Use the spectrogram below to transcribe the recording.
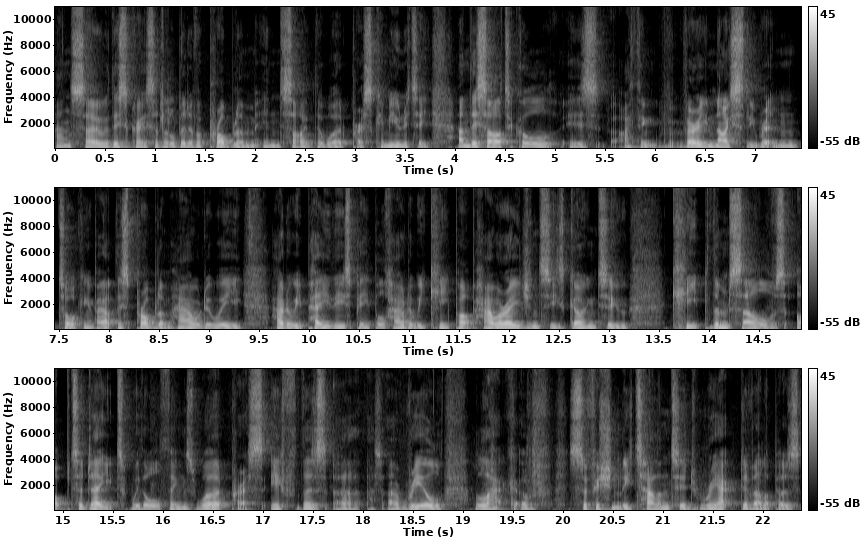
and so this creates a little bit of a problem inside the WordPress community. And this article is, I think, very nicely written, talking about this problem. How do we how do we pay these people? How do we keep up? How are agencies going to keep themselves up to date with all things WordPress if there's a, a real lack of sufficiently talented React developers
